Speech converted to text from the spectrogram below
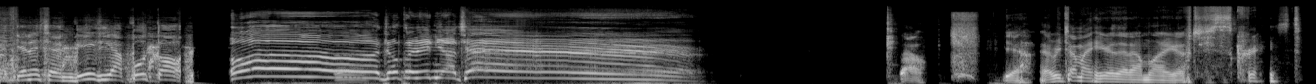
Me tienes envidia, puto. Oh! Joe Trevino, chair! Wow. Yeah. Every time I hear that, I'm like, oh, Jesus Christ.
